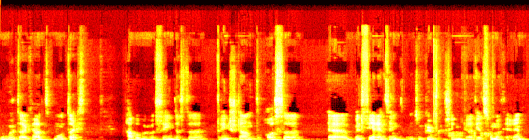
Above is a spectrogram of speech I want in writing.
Ruhetag hat, montags. Habe aber übersehen, dass da drin stand, außer äh, wenn Ferien sind, und zum Glück sind gerade jetzt Sommerferien.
